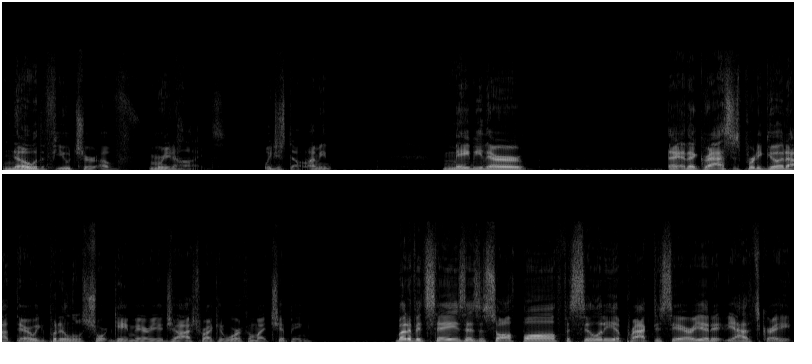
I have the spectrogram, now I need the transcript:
know the future of Marita Hines. We just don't. I mean, maybe they're that grass is pretty good out there. We could put in a little short game area, Josh, where I could work on my chipping. But if it stays as a softball facility, a practice area, yeah, it's great.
